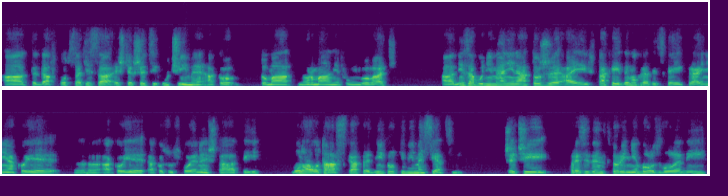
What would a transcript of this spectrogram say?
a teda v podstate sa ešte všetci učíme, ako to má normálne fungovať a nezabudnime ani na to, že aj v takej demokratickej krajine, ako, je, eh, ako, je, ako sú Spojené štáty, bola otázka pred niekoľkými mesiacmi, že či prezident, ktorý nebol zvolený,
